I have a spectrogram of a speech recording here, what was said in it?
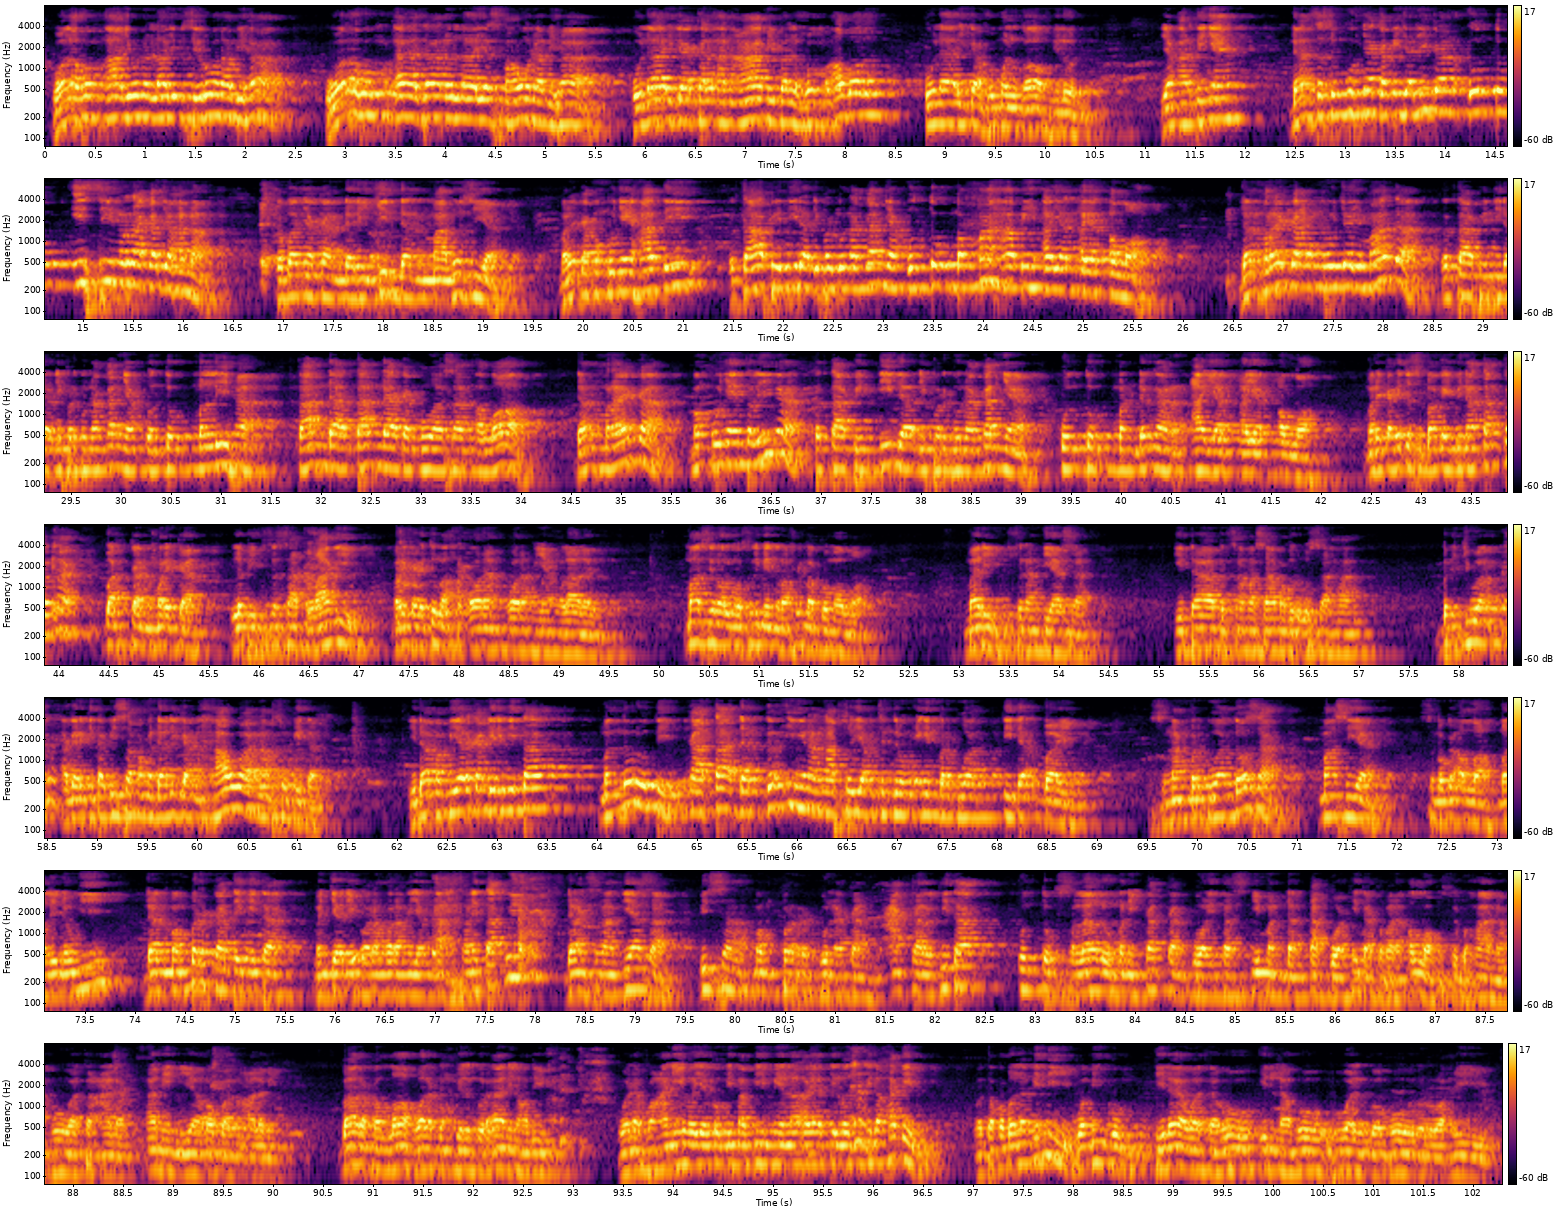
wa lahum la yubsiruna biha walahum adhanun la yasma'una biha. Ulaika kal an'ami bal hum adall ulaika humul ghafilun. Yang artinya dan sesungguhnya kami jadikan untuk isi neraka jahanam. Kebanyakan dari jin dan manusia. Mereka mempunyai hati tetapi tidak dipergunakannya untuk memahami ayat-ayat Allah. Dan mereka mempunyai mata tetapi tidak dipergunakannya untuk melihat tanda-tanda kekuasaan Allah dan mereka mempunyai telinga tetapi tidak dipergunakannya untuk mendengar ayat-ayat Allah. Mereka itu sebagai binatang ternak, bahkan mereka lebih sesat lagi. Mereka itulah orang-orang yang lalai. Masirul muslimin rahimakumullah. Mari senantiasa kita bersama-sama berusaha berjuang agar kita bisa mengendalikan hawa nafsu kita tidak membiarkan diri kita menuruti kata dan keinginan nafsu yang cenderung ingin berbuat tidak baik. Senang berbuat dosa, maksiat. Semoga Allah melindungi dan memberkati kita menjadi orang-orang yang ahsani takwim dan senantiasa bisa mempergunakan akal kita untuk selalu meningkatkan kualitas iman dan takwa kita kepada Allah Subhanahu wa taala. Amin ya rabbal alamin. Barakallahu lakum bil Qur'anil azim. Wa nafa'ani wa yakum bima fihi min ayatil wasiqil hakim. Wa taqabbala minni wa minkum tilawatahu innahu huwal ghafurur rahim.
